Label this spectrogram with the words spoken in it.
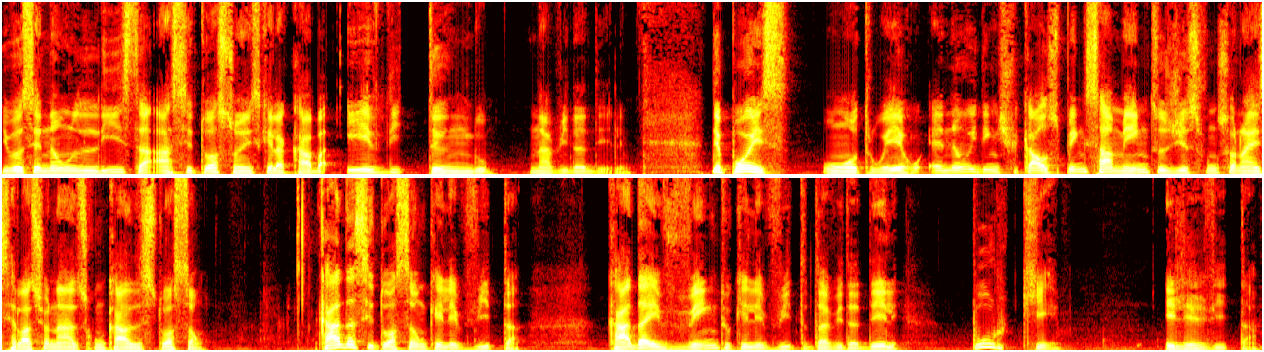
e você não lista as situações que ele acaba evitando na vida dele. Depois, um outro erro é não identificar os pensamentos disfuncionais relacionados com cada situação. Cada situação que ele evita, cada evento que ele evita da vida dele, por que ele evita?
